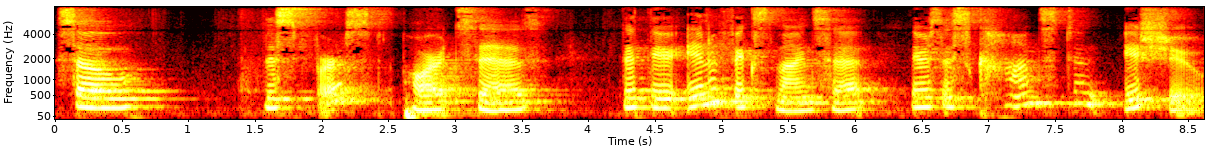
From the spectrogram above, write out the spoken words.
So, this first part says that they're in a fixed mindset, there's this constant issue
